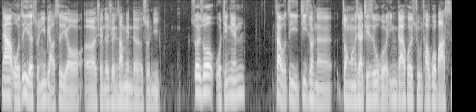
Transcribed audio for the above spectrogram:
那我自己的损益表是有呃选择权上面的损益，所以说我今天。在我自己计算的状况下，其实我应该会输超过八十，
